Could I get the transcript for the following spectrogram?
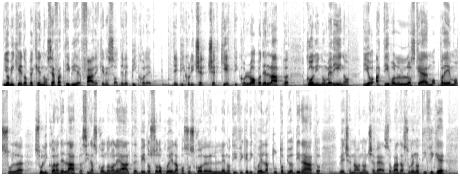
Io mi chiedo perché non sia fattibile fare, che ne so, delle piccole, dei piccoli cer- cerchietti col logo dell'app, con il numerino. Io attivo lo schermo, premo sul- sull'icona dell'app, si nascondono le altre, vedo solo quella, posso scorrere le, notifiche di quella, tutto più ordinato. Invece no, non c'è verso. Guarda, sulle notifiche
